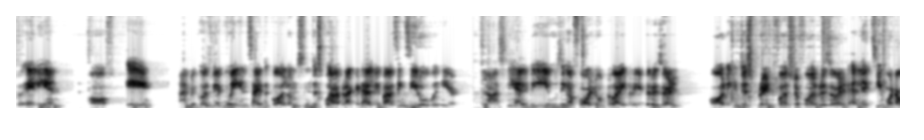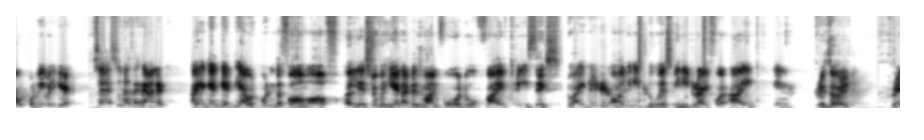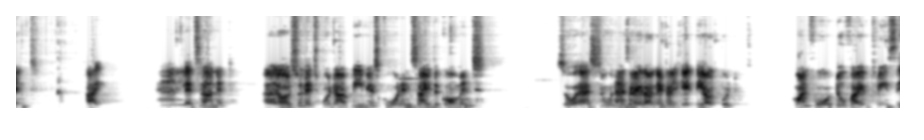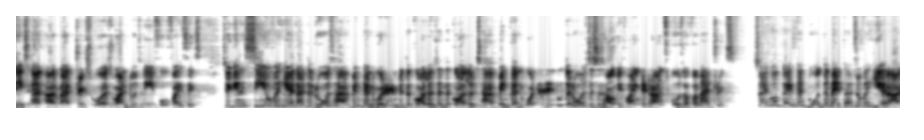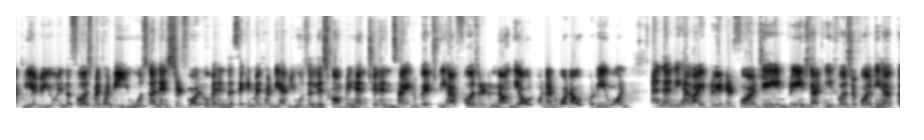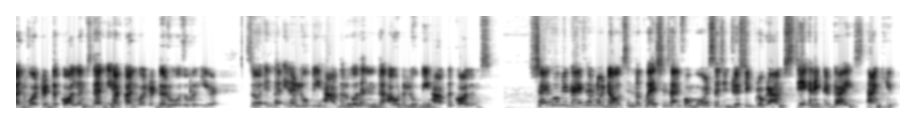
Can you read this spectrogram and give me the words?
So len of a and because we are going inside the columns in the square bracket I'll be passing 0 over here. Lastly I'll be using a for loop to iterate the result or we can just print first of all result and let's see what output we will get. So as soon as I ran it I again get the output in the form of a list over here that is 1, 4, 2, 5, 3, 6. To iterate it all we need to do is we need to write for i in result print i and let's run it and also let's put our previous code inside the comments so as soon as I run it I'll get the output. 1 4 2 5 3 6 and our matrix was 1 2 3 4 5 6 so you can see over here that the rows have been converted into the columns and the columns have been converted into the rows. This is how we find the transpose of a matrix. So I hope guys that both the methods over here are clear to you. In the first method we use a nested for loop and in the second method we have used a list comprehension inside which we have first written down the output and what output we want and then we have iterated for j in range that means first of all we have converted the columns then we have converted the rows over here. So in the inner loop we have the rows and in the outer loop we have the columns. So I hope you guys have no doubts in the questions and for more such interesting programs stay connected guys. Thank you.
